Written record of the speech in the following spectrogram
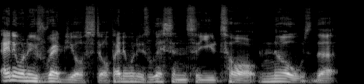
anyone who's read your stuff, anyone who's listened to you talk, knows that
